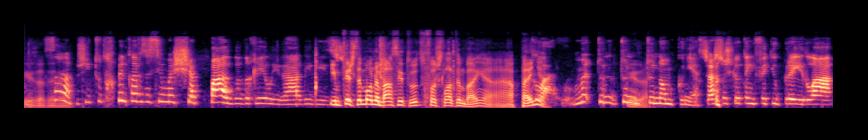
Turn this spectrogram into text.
exatamente. Sabes? E tu de repente levas assim uma chapada de realidade e dizes. E meteste a mão na massa e tudo, foste lá também, à, à apanha. Claro, mas tu, tu, tu, não me conheces. Achas que eu tenho feito para ir lá,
